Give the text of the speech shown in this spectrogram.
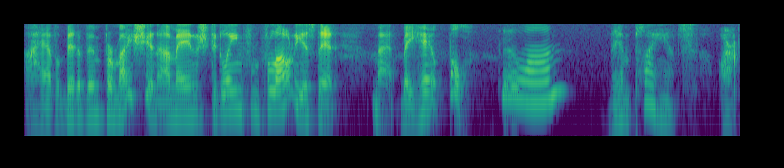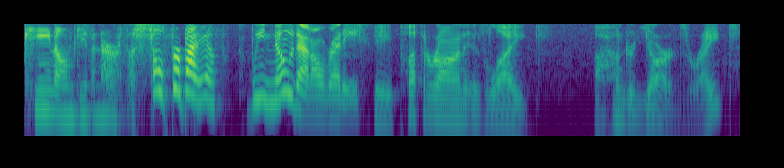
I have a bit of information I managed to glean from Felonius that might be helpful. Go on. Them plants are keen on giving Earth a sulfur bath. We know that already. A plethron is like a hundred yards, right?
